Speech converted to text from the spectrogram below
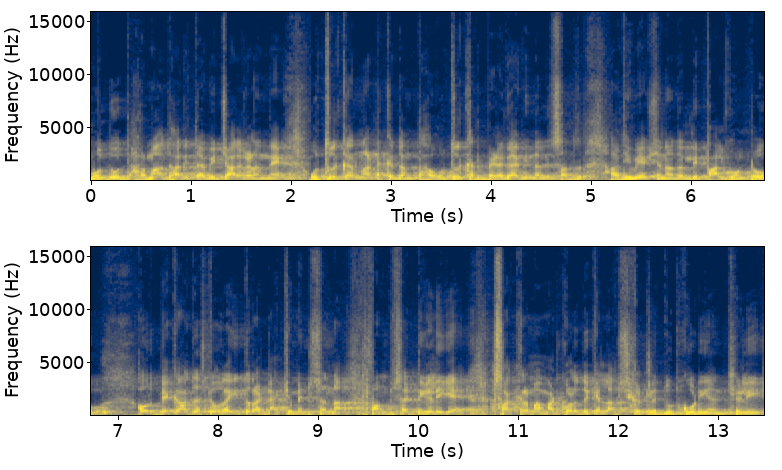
ಒಂದು ಧರ್ಮಾಧಾರಿತ ವಿಚಾರಗಳನ್ನೇ ಉತ್ತರ ಕರ್ನಾಟಕದಂತಹ ಉತ್ತರ ಕರ್ ಬೆಳಗಾವಿನಲ್ಲಿ ಸದ್ ಅಧಿವೇಶನದಲ್ಲಿ ಪಾಲ್ಗೊಂಡು ಅವ್ರು ಬೇಕಾದಷ್ಟು ರೈತರ ಡಾಕ್ಯುಮೆಂಟ್ಸನ್ನು ಪಂಪ್ ಸೆಟ್ಗಳಿಗೆ ಸಕ್ರಮ ಮಾಡ್ಕೊಳ್ಳೋದಕ್ಕೆ ಲಕ್ಷಗಟ್ಟಲೆ ದುಡ್ಡು ಕೊಡಿ ಅಂಥೇಳಿ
